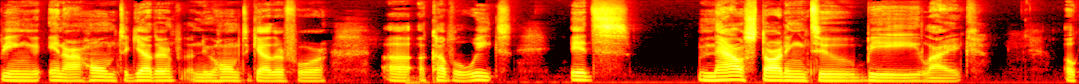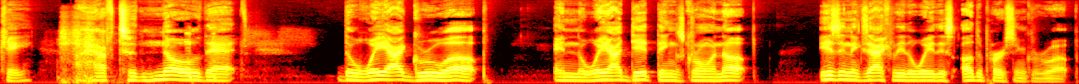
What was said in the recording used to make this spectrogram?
being in our home together, a new home together for uh, a couple of weeks. It's now starting to be like, okay, I have to know that the way I grew up and the way I did things growing up isn't exactly the way this other person grew up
